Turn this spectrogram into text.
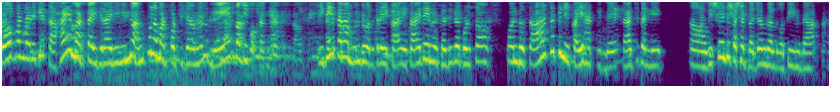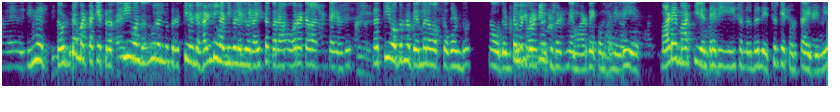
ಗೋಗಳರಿಗೆ ಸಹಾಯ ಮಾಡ್ತಾ ಇದ್ದೀರಾ? ನೀವು ಇನ್ನೂ ಅನುಕೂಲ ಮಾಡ್ಕೊಡ್ತಿದ್ದೀರಾ ಅನ್ನೋದು ನೇರವಾಗಿ ಗೊತ್ತಾಗ್ತದೆ ಇದೇ. ತರ ಮುಂದುವರೆದ್ರೆ ಈ ಕಾಯ್- ಕಾಯ್ದೆಯನ್ನು ಸಡಿಲಗೊಳಿಸೋ ಒಂದು ಸಾಹಸಕ್ಕೆ ನೀವು ಕೈ ಹಾಕಿದ್ರೆ ರಾಜ್ಯದಲ್ಲಿ ವಿಶ್ವ ಹಿಂದೂ ಪರಿಷತ್ ಬಜರಂಗ ದಳದ ವತಿಯಿಂದ ಇನ್ನು ದೊಡ್ಡ ಮಟ್ಟಕ್ಕೆ ಪ್ರತಿ ಒಂದು ಊರಲ್ಲೂ ಪ್ರತಿ ಒಂದು ಹಳ್ಳಿ ಹಳ್ಳಿಗಳಲ್ಲೂ ರೈತ ಪರ ಹೋರಾಟಗಾರರಿಂದ ಹಿಡಿದು ಪ್ರತಿಯೊಬ್ಬರನ್ನು ಬೆಂಬಲವಾಗಿ ತಗೊಂಡು ನಾವು ದೊಡ್ಡ ಮಟ್ಟದಲ್ಲಿ ಪ್ರತಿಭಟನೆ ಮಾಡ್ಬೇಕು ಅಂತ ಹೇಳಿ ಮಾಡೇ ಮಾಡ್ತೀವಿ ಅಂತ ಹೇಳಿ ಈ ಸಂದರ್ಭದಲ್ಲಿ ಎಚ್ಚರಿಕೆ ಕೊಡ್ತಾ ಇದ್ದೀನಿ.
